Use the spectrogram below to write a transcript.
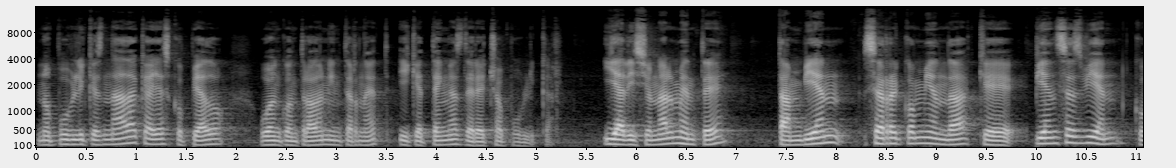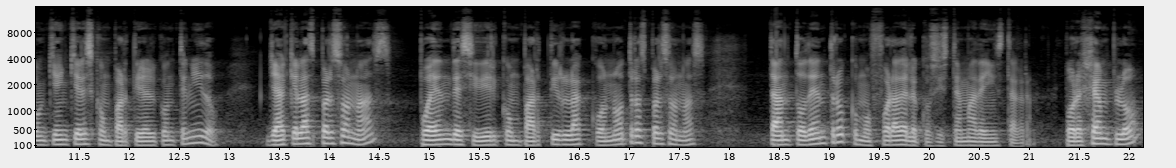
No publiques nada que hayas copiado o encontrado en Internet y que tengas derecho a publicar. Y adicionalmente, también se recomienda que pienses bien con quién quieres compartir el contenido, ya que las personas pueden decidir compartirla con otras personas tanto dentro como fuera del ecosistema de Instagram. Por ejemplo,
